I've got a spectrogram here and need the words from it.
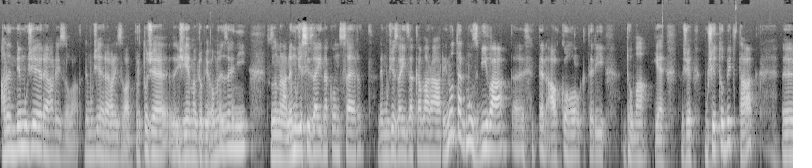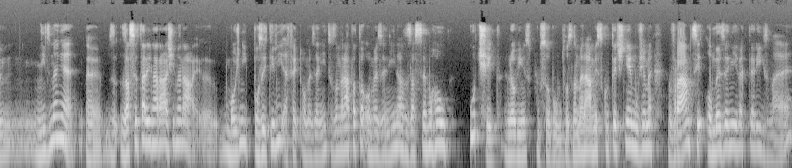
ale nemůže je realizovat. Nemůže je realizovat, protože žijeme v době omezení, to znamená, nemůže si zajít na koncert, nemůže zajít za kamarády, no tak mu zbývá eh, ten alkohol, který doma je. Takže může to být tak. Ehm, nicméně eh, zase tady narážíme na možný pozitivní efekt omezení, to znamená, tato omezení nás zase mohou učit novým způsobům. To znamená, my skutečně můžeme v rámci omezení, ve kterých jsme,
